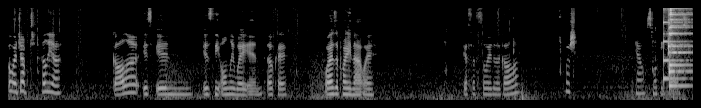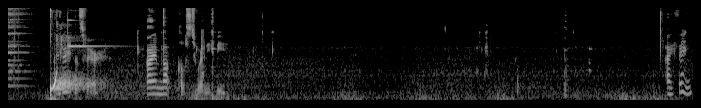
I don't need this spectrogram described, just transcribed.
Oh, I jumped! Hell yeah! Gala is in. is the only way in. Okay. Why is it pointing that way? Guess that's the way to the gala? Oh sh- Yeah, smoking. Hydrate? That's fair. I'm not close to where I need to be. I think.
